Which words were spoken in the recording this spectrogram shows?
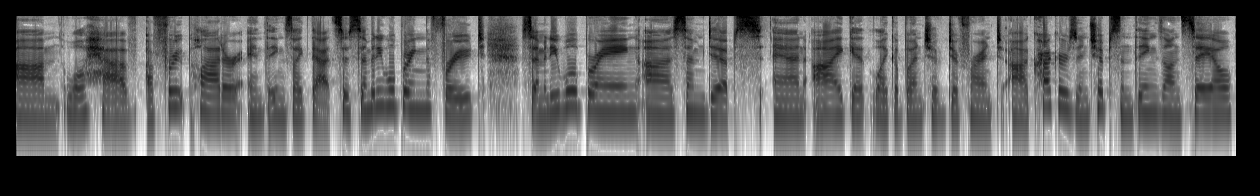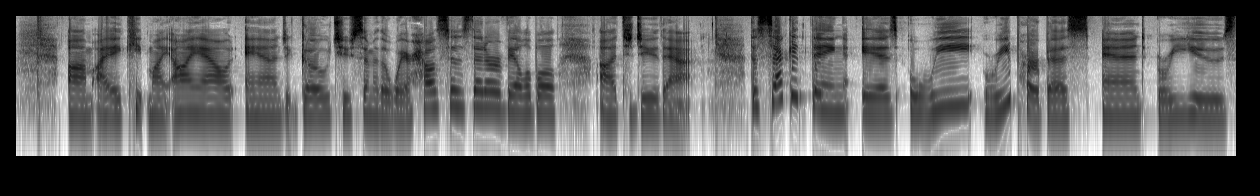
um, we'll have a fruit platter and things like that. So somebody will bring the fruit, somebody will bring uh, some dips, and I get like a bunch of different uh, crackers and chips and things on sale. Um, I keep my eye out and go to some of the warehouses that are available uh, to do that. The second thing is we repurpose and reuse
